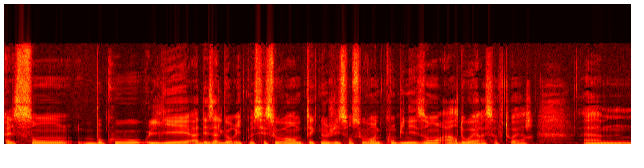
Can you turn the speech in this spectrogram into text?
elles sont beaucoup liées à des algorithmes. C'est souvent, nos technologies sont souvent une combinaison hardware et software. Euh,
